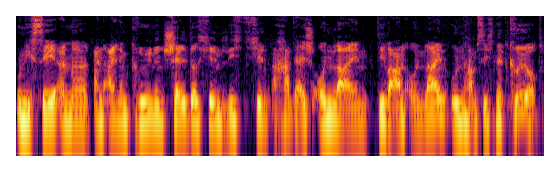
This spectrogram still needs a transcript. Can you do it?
Und ich sehe an, an einem grünen Schelterchen, Lichtchen, aha, der ist online. Die waren online und haben sich nicht gerührt.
